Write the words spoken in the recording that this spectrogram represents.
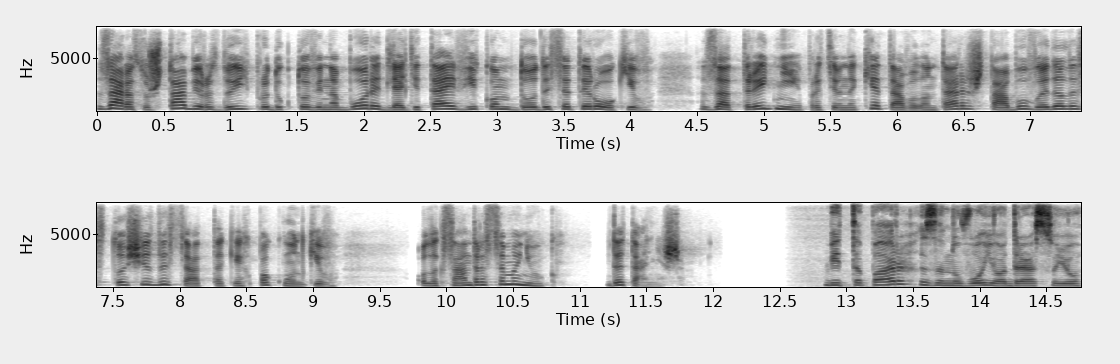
Зараз у штабі роздають продуктові набори для дітей віком до 10 років. За три дні працівники та волонтери штабу видали 160 таких пакунків. Олександра Семенюк. Детальніше. Відтепер за новою адресою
